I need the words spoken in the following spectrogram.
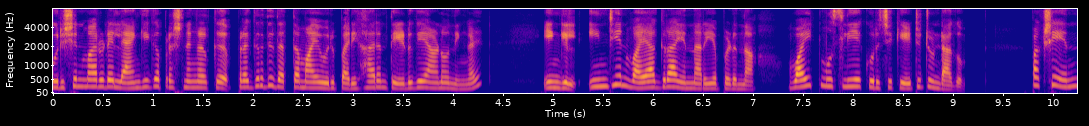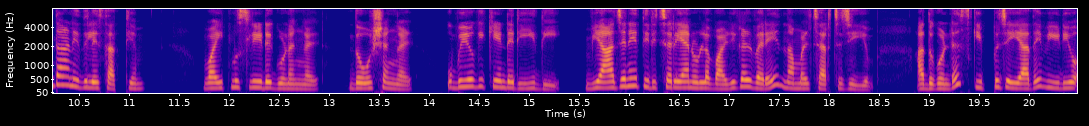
പുരുഷന്മാരുടെ ലൈംഗിക പ്രശ്നങ്ങൾക്ക് പ്രകൃതിദത്തമായ ഒരു പരിഹാരം തേടുകയാണോ നിങ്ങൾ? എങ്കിൽ ഇന്ത്യൻ വയാഗ്ര എന്നറിയപ്പെടുന്ന വൈറ്റ് മുസ്ലിയെക്കുറിച്ച് കേട്ടിട്ടുണ്ടാകും. പക്ഷെ എന്താണിതിലെ സത്യം? വൈറ്റ് മുസ്ലിയുടെ ഗുണങ്ങൾ ദോഷങ്ങൾ ഉപയോഗിക്കേണ്ട രീതി വ്യാജനെ തിരിച്ചറിയാനുള്ള വഴികൾ വരെ നമ്മൾ ചർച്ച ചെയ്യും. അതുകൊണ്ട് സ്കിപ്പ് ചെയ്യാതെ വീഡിയോ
